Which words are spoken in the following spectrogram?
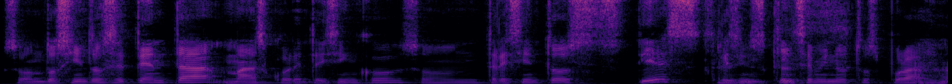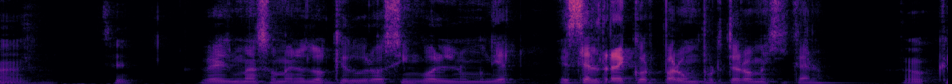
son 270 más 45, son 310, 315 minutos por ahí. Ajá, sí. Es más o menos lo que duró sin gol en un mundial. Es el récord para un portero mexicano. Ok.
